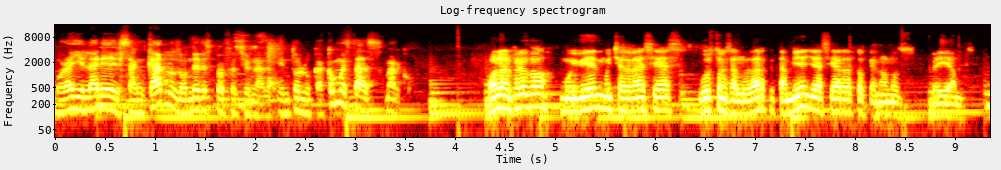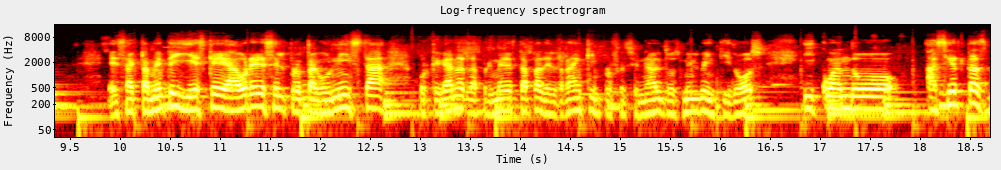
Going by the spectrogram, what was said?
por ahí el área del San Carlos, donde eres profesional, en Toluca. ¿Cómo estás, Marco? Hola Alfredo, muy bien, muchas gracias. Gusto en saludarte también, ya hacía rato que no nos veíamos. Exactamente, y es que ahora eres el protagonista porque ganas la primera etapa del ranking profesional 2022 y cuando aciertas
